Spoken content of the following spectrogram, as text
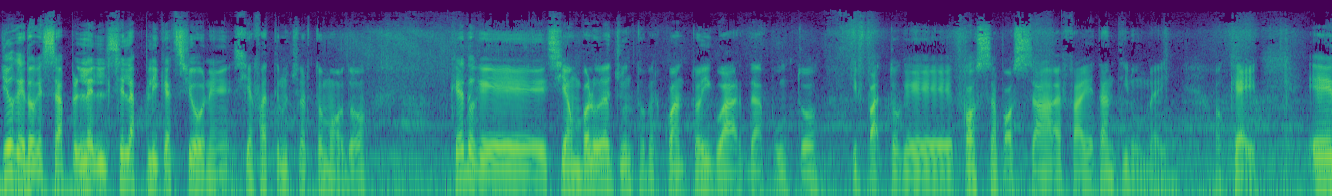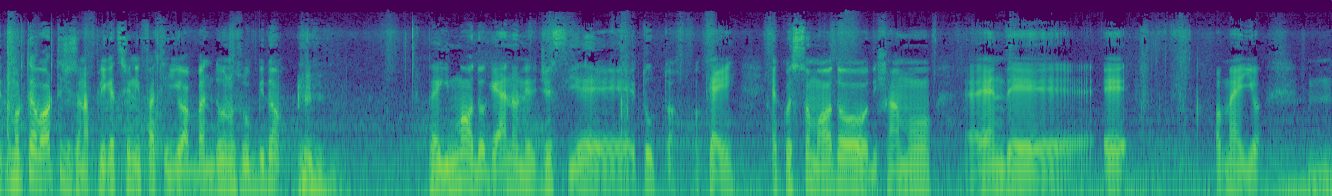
Io credo che se l'applicazione sia fatta in un certo modo, credo che sia un valore aggiunto per quanto riguarda appunto il fatto che possa, possa fare tanti numeri. Ok? E molte volte ci sono applicazioni infatti che io abbandono subito per il modo che hanno nel gestire tutto, ok? E questo modo, diciamo, rende e o meglio mh,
